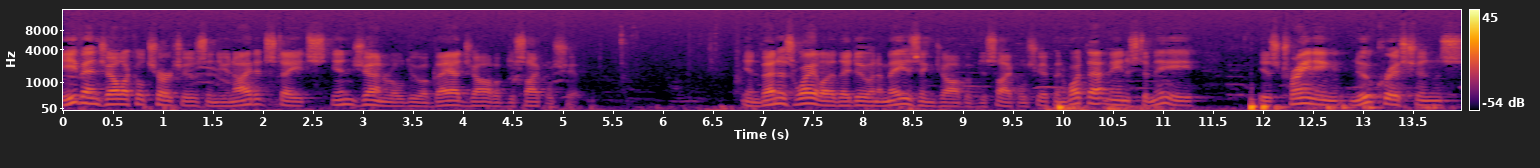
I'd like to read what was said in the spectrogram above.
Evangelical churches in the United States in general do a bad job of discipleship. In Venezuela, they do an amazing job of discipleship, and what that means to me is training new Christians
